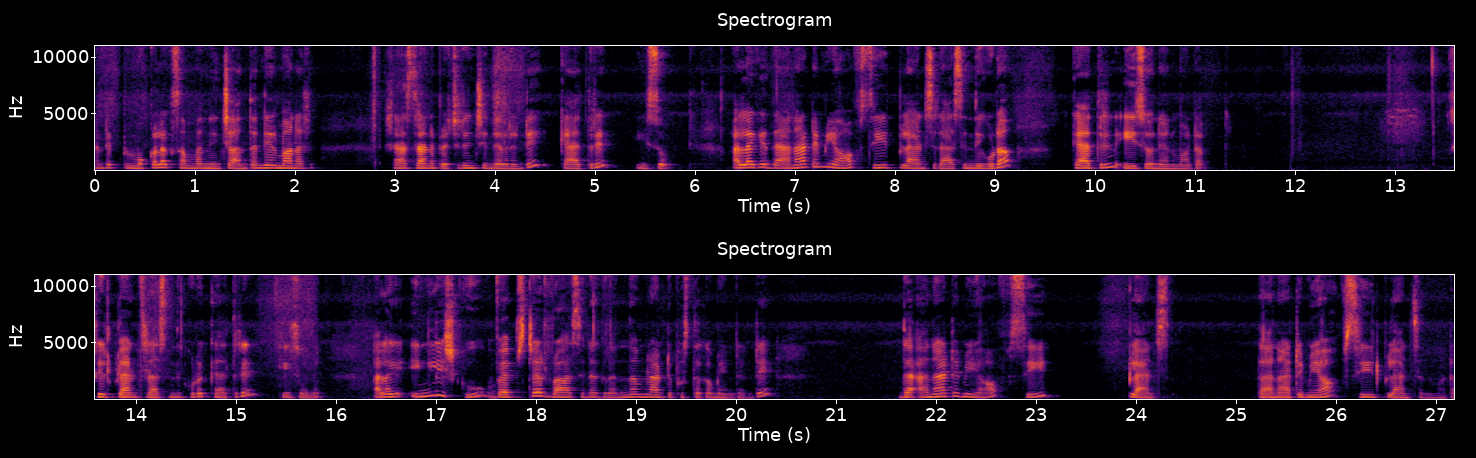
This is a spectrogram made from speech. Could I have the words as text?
అంటే మొక్కలకు సంబంధించి అంతర్నిర్మాణ శాస్త్రాన్ని ప్రచురించింది ఎవరంటే క్యాథరిన్ ఈసో. అలాగే the anatomy of seed plants రాసింది కూడా క్యాథరిన్ ఈసోనే అనమాట సీడ్ ప్లాంట్స్ రాసింది కూడా క్యాథరిన్ ఈసోనే. అలాగే ఇంగ్లీష్కు వెబ్స్టర్ రాసిన గ్రంథం లాంటి పుస్తకం ఏంటంటే the anatomy of seed plants. The anatomy of seed plants అనమాట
